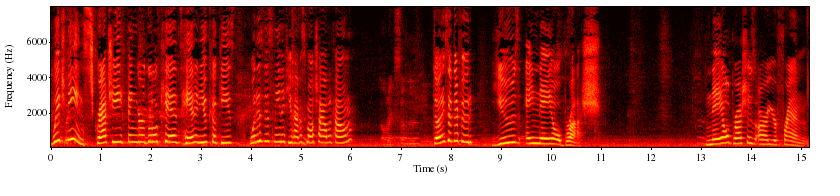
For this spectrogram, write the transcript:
Which means scratchy fingered little kids handing you cookies. What does this mean if you have a small child at home? Don't accept their food. Don't accept their food. Use a nail brush. Nail brushes are your friend.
